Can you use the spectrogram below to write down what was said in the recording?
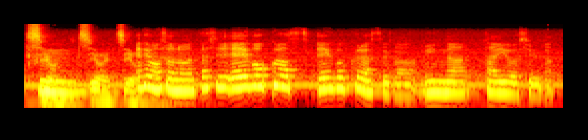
強い、うん強い強い。えでもその私英語クラス英語クラスがみんな太陽州だった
